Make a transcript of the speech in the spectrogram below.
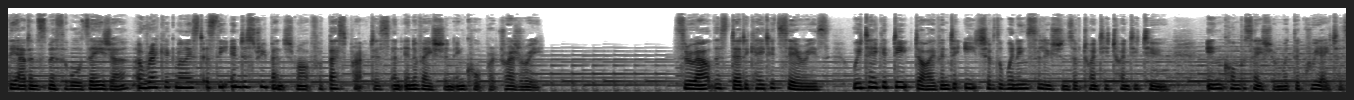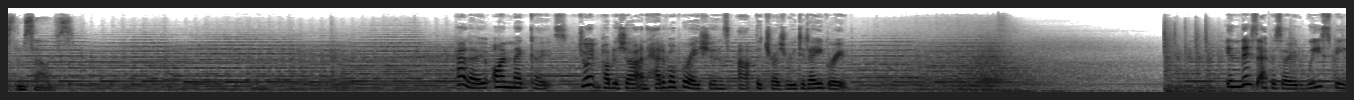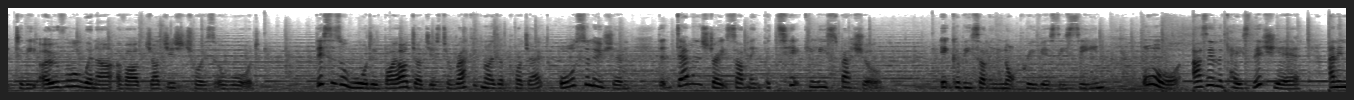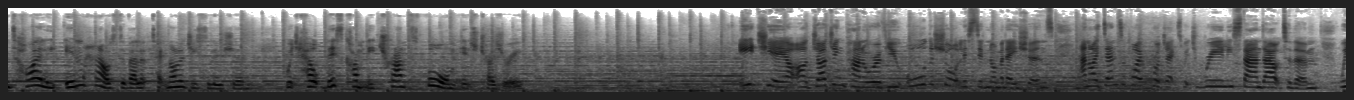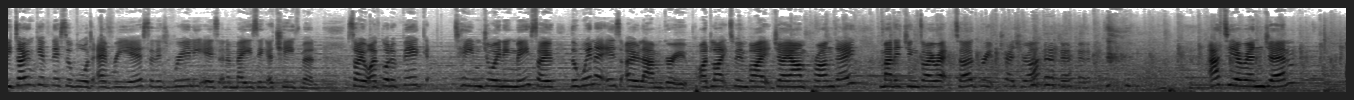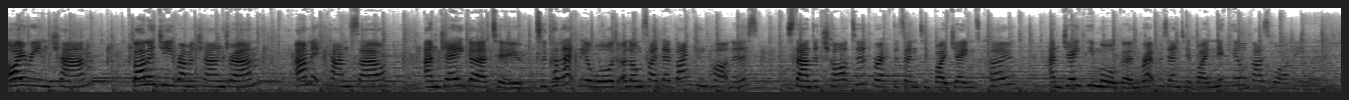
The Adam Smith Awards Asia are recognised as the industry benchmark for best practice and innovation in corporate treasury. Throughout this dedicated series, we take a deep dive into each of the winning solutions of 2022 in conversation with the creators themselves. Hello, I'm Meg Coates, Joint Publisher and Head of Operations at the Treasury Today Group. In this episode, we speak to the overall winner of our Judges' Choice Award. This is awarded by our judges to recognise a project or solution that demonstrates something particularly special. It could be something not previously seen, or, as in the case this year, an entirely in house developed technology solution which helped this company transform its treasury. Each year, our judging panel review all the shortlisted nominations and identify projects which really stand out to them. We don't give this award every year, so this really is an amazing achievement. So, I've got a big team joining me. So, the winner is Olam Group. I'd like to invite Jayant Parande, Managing Director, Group Treasurer, Atia Renjen, Irene Chan, Balaji Ramachandran, Amit Kansal, and Jay Gertu to collect the award alongside their banking partners, Standard Chartered, represented by James Coe, and JP Morgan, represented by Nikhil Vaswani.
